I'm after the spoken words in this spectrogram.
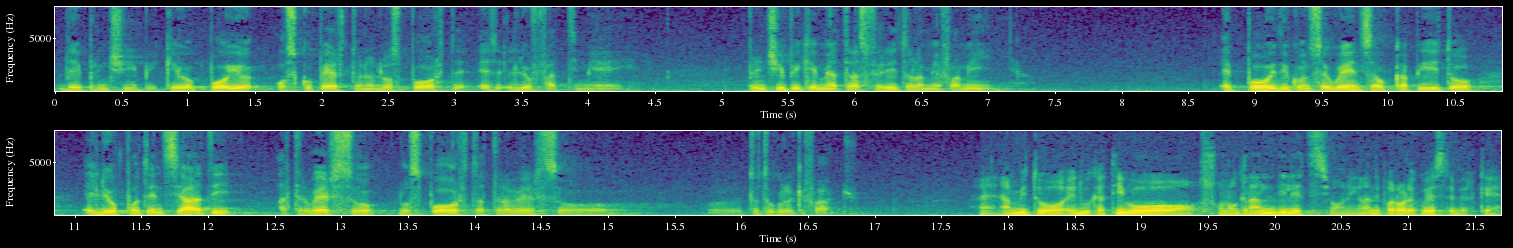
dei principi che io poi ho scoperto nello sport e, e li ho fatti miei, principi che mi ha trasferito la mia famiglia. E poi di conseguenza ho capito e li ho potenziati attraverso lo sport, attraverso eh, tutto quello che faccio. Eh, in ambito educativo sono grandi lezioni, grandi parole queste perché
